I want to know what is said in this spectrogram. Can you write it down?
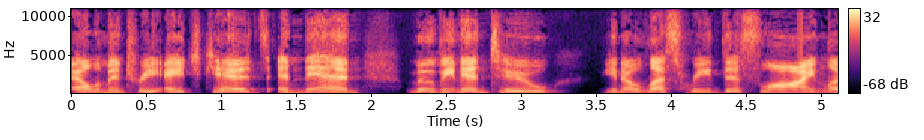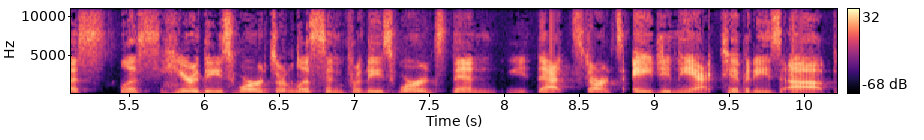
elementary age kids and then moving into you know let's read this line let's let's hear these words or listen for these words then that starts aging the activities up.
